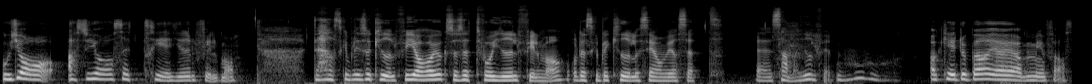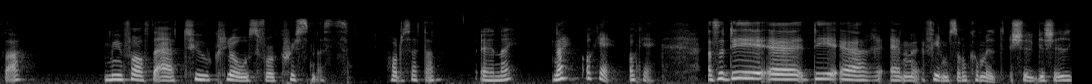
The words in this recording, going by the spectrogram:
Och jag, alltså jag har sett tre julfilmer. Det här ska bli så kul, för jag har ju också sett två julfilmer och det ska bli kul att se om vi har sett eh, samma julfilm. Okej, okay, då börjar jag med min första. Min första är Too Close for Christmas. Har du sett den? Eh, nej. Nej, okej, okay, okej. Okay. Alltså det, det är en film som kom ut 2020,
